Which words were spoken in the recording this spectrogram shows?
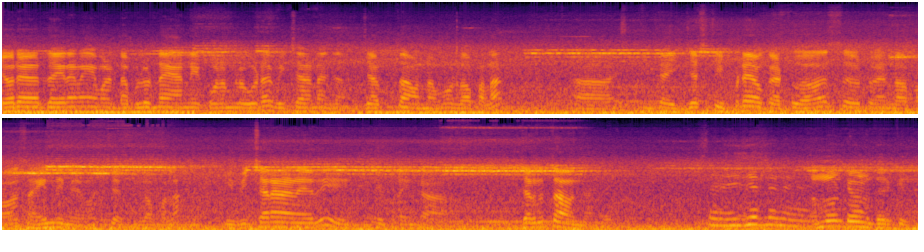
ఎవరెవరి దగ్గర ఏమైనా డబ్బులు ఉన్నాయా అనే కోణంలో కూడా విచారణ జరుపుతూ ఉన్నాము లోపల. ఇంకా జస్ట్ ఇప్పుడే ఒక two hours two and half hours అయింది మేము వచ్చేసి లోపల. ఈ విచారణ అనేది ఇప్పుడు ఇంకా జరుగుతూ ఉందండి. అమౌంట్ ఏమైనా దొరికింది?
